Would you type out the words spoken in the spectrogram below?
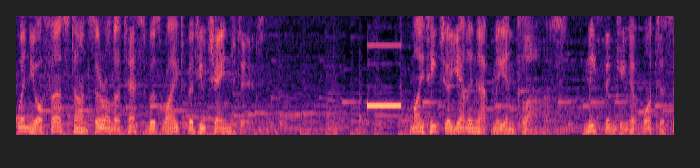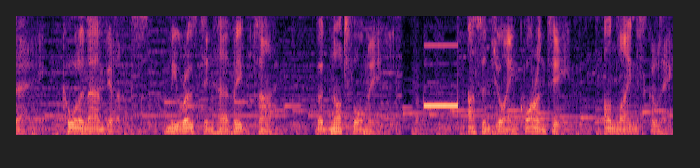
When your first answer on a test was right but you changed it. My teacher yelling at me in class, me thinking of what to say, call an ambulance, me roasting her big time. But not for me. Us enjoying quarantine, online schooling.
